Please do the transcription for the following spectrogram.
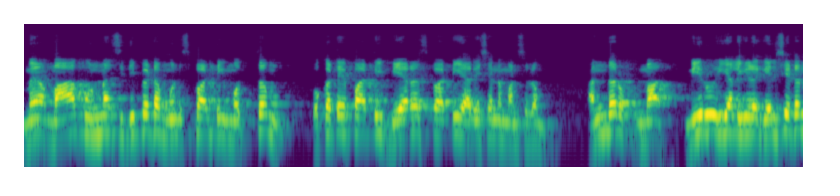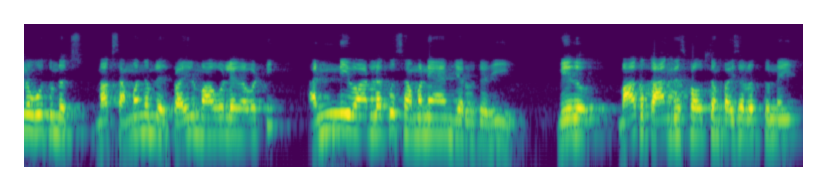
మా- మాకు ఉన్న సిద్దిపేట మున్సిపాలిటీ మొత్తం ఒకటే పార్టీ బీఆర్ఎస్ పార్టీ హరీశన్న మనుషులం. అందరూ మా మీరు ఇవాళ ఈడ గెలిచేటన్న పోతుండొచ్చు. మాకు సంబంధం లేదు. ప్రజలు మా ఊళ్ళే కాబట్టి అన్ని వార్డులకు సమన్యాయం జరుగుతుంది. మీరు మాకు కాంగ్రెస్ ప్రభుత్వం పైసలు వస్తున్నాయి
